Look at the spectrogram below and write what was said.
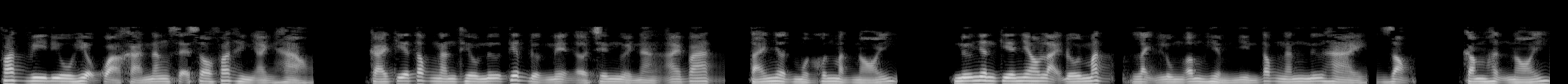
phát video hiệu quả khả năng sẽ so phát hình ảnh hảo. Cái kia tóc ngắn thiếu nữ tiếp được nện ở trên người nàng iPad, tái nhợt một khuôn mặt nói. Nữ nhân kia nheo lại đôi mắt, lạnh lùng âm hiểm nhìn tóc ngắn nữ hài, giọng, căm hận nói,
